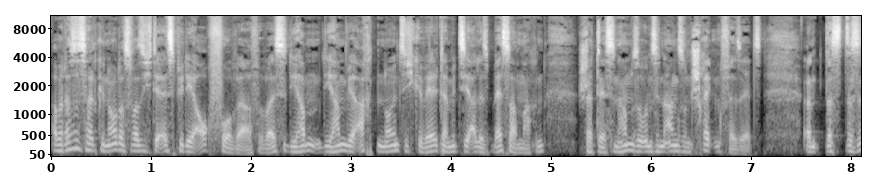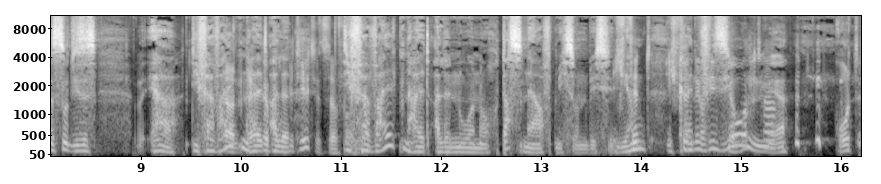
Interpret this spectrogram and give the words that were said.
Aber das ist halt genau das, was ich der SPD auch vorwerfe. Weißt du, die haben, die haben wir 98 gewählt, damit sie alles besser machen. Stattdessen haben sie uns in Angst und Schrecken versetzt. Und das, das ist so dieses, ja, die verwalten Ja, halt alle. davon? Die verwalten halt alle nur noch. Das nervt mich so ein bisschen. Ich Die find- haben ich find, keine Visionen mehr. Rot,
